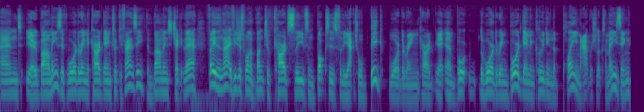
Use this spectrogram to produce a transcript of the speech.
And, you know, by all means, if War of the card game, took your fancy, then by all means, check it there. Failing than that, if you just want a bunch of card sleeves and boxes for the actual big War of the Ring card, uh, board, the War of the Ring board game, including the playmat, which looks amazing,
